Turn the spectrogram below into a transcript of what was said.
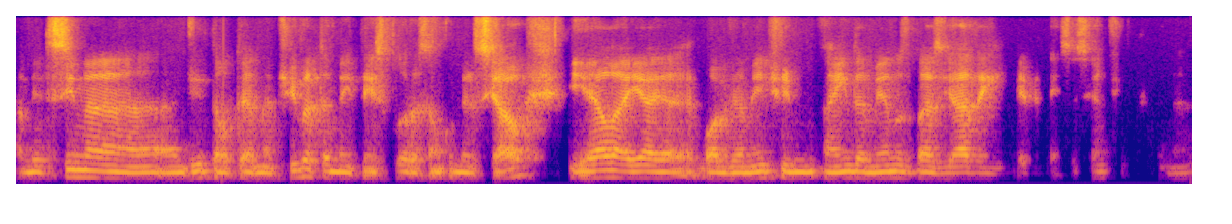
a medicina dita alternativa também tem exploração comercial e ela é, obviamente, ainda menos baseada em evidência científica. Né?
